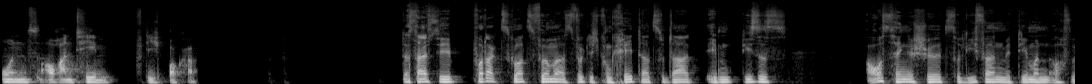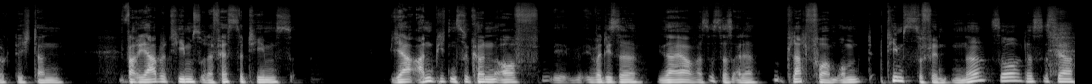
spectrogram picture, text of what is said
und auch an Themen. auf die ich Bock habe. Das heißt, die Product Squads Firma ist wirklich konkret dazu da, eben dieses Aushängeschild zu liefern, mit dem man auch wirklich dann variable Teams oder feste Teams ja anbieten zu können auf über diese, naja, was ist das, eine Plattform, um Teams zu finden, ne? So, das ist ja.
